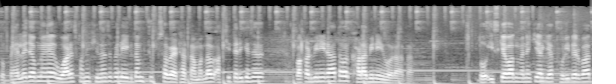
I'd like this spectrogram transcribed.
तो पहले जब मैं वारस पानी खिलाने से पहले एकदम चुप सा बैठा था मतलब अच्छी तरीके से पकड़ भी नहीं रहा था और खड़ा भी नहीं हो रहा था। तो इसके बाद मैंने क्या किया, थोड़ी देर बाद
